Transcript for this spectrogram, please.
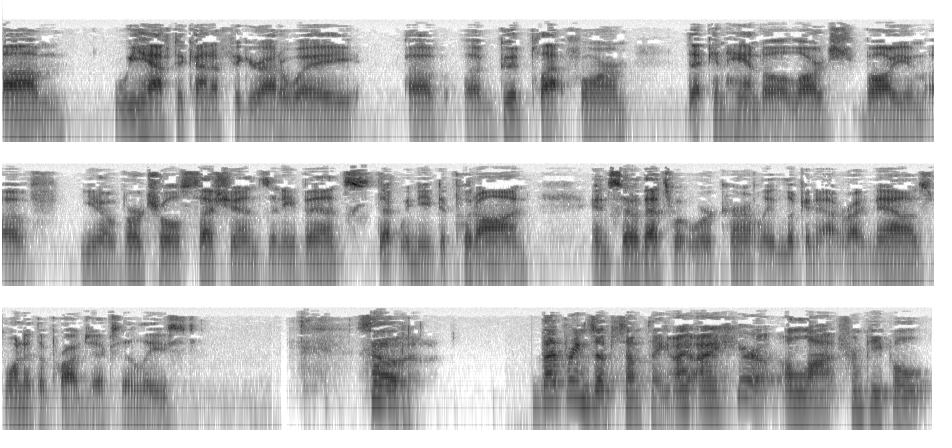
um, we have to kind of figure out a way of a good platform that can handle a large volume of, you know, virtual sessions and events that we need to put on. And so that's what we're currently looking at right now is one of the projects at least. So that brings up something. I, I hear a lot from people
